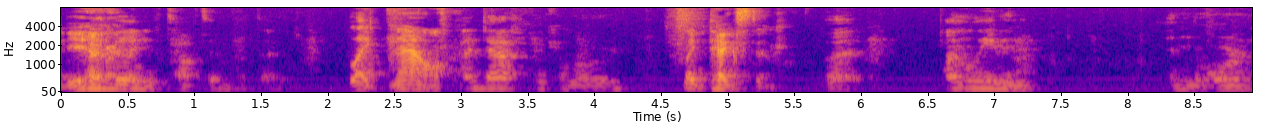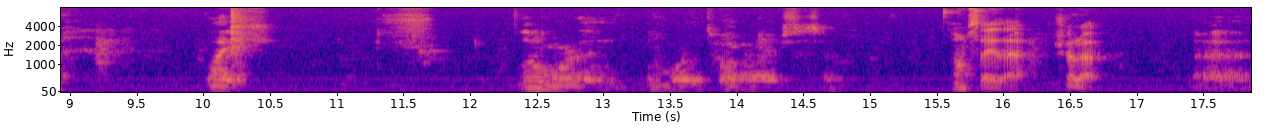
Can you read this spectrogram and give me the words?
idea. I really need to talk to him about that. Like now, I doubt he can come over, like text him. but I'm leaving in the morning, like a little more than a little more than twelve hours. So. Don't say that. Shut up. Uh,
